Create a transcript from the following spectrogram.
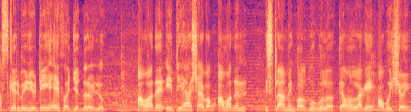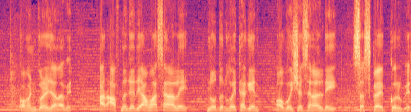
আজকের ভিডিওটি এই পর্যন্ত রইল। আমাদের ইতিহাস এবং আমাদের ইসলামিক গল্পগুলো কেমন লাগে অবশ্যই কমেন্ট করে জানাবেন। আর আপনি যদি আমার চ্যানেলে নতুন হয়ে থাকেন, অবশ্যই চ্যানেলটি সাবস্ক্রাইব করবেন।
